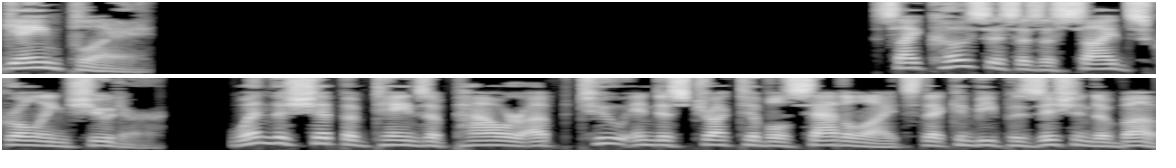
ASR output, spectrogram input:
Gameplay Psychosis is a side-scrolling shooter. When the ship obtains a power-up two indestructible satellites that can be positioned above,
